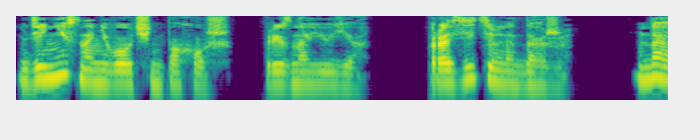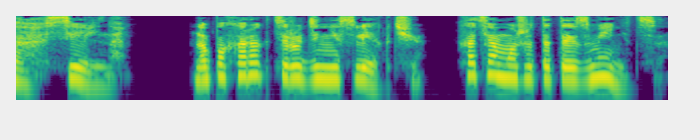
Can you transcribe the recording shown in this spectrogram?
Денис на него очень похож, признаю я. Поразительно даже. Да, сильно. Но по характеру Денис легче, хотя, может, это изменится.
